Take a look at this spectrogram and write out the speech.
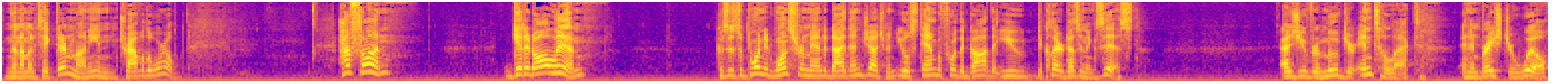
and then I'm going to take their money and travel the world. Have fun. Get it all in because it's appointed once for man to die, then judgment. You'll stand before the God that you declare doesn't exist as you've removed your intellect and embraced your will.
